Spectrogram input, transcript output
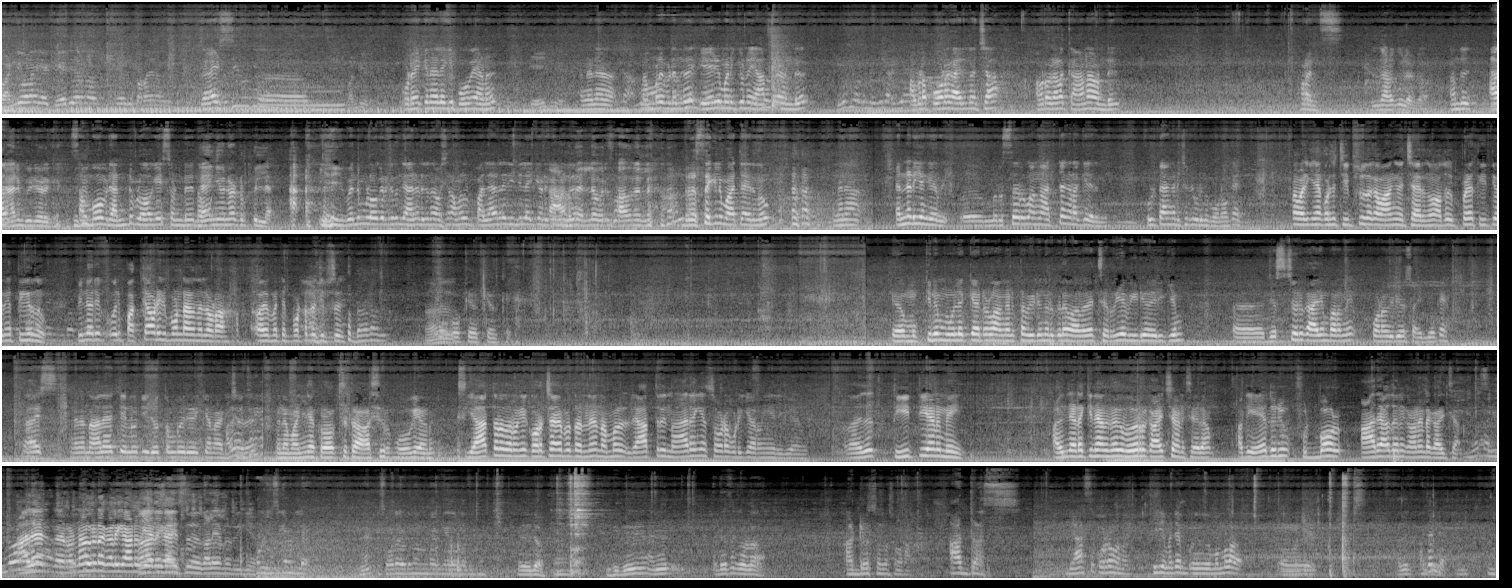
വണ്ടി ഓടാൻ K G പറയാൻ ഗൈസ് വണ്ടി കൊടൈക്കനാലിലേക്ക് പോവുകയാണ് അങ്ങനെ നമ്മളിവിടുന്ന് ഏഴ് മണിക്കൂറിന്റെ യാത്രയുണ്ട് അവിടെ പോണ കാര്യം എന്ന് വെച്ചാൽ അവിടെ ഒരാളെ കാണാനുണ്ട് ഫ്രണ്ട്സ് ഇത് നടക്കൂല കേട്ടോ സംഭവം രണ്ട് ബ്ലോഗേഴ്സ് ഉണ്ട് ട്രിപ്പ് ഇല്ല ഇവനും ബ്ലോഗ് എടുക്കുന്നത് ഞാൻ എടുക്കുന്നത് പക്ഷെ നമ്മൾ പല പല രീതിയിലേക്ക് എടുക്കുന്നത് ഡ്രസ്സെങ്കിലും മാറ്റായിരുന്നു അങ്ങനെ എണ്ണടിക്കാൻ കയറി. റിസർവ് അങ്ങ് അറ്റം കിടക്കുകയായിരുന്നു. ഫുൾ ടാങ്ക് അടിച്ചിട്ട് ഇവിടുന്ന് പോകണം ഓക്കെ ആ വഴിക്ക് ഞാൻ കുറച്ച് ചിപ്സും ഇതൊക്കെ വാങ്ങി വെച്ചായിരുന്നു. അത് ഇപ്പോഴേ തീറ്റി തുടങ്ങി തീർന്നു. പിന്നെ ഒരു ഒരു പക്ക അവിടെ ഇരിപ്പുണ്ടായിരുന്നല്ലോടാ? മറ്റേ പൊട്ടത്തെ ചിപ്സ് ഓക്കെ ഓക്കെ ഓക്കെ മുക്കിനും മൂലക്കായിട്ടുള്ള അങ്ങനത്തെ വീഡിയോ ഒന്നും എടുക്കില്ല. വളരെ ചെറിയ വീഡിയോ ആയിരിക്കും. ജസ്റ്റ് ഒരു കാര്യം പറഞ്ഞ് പോണ വീഡിയോസ് ആയിരിക്കും ഓക്കെ ഗായ്സ് അങ്ങനെ നാലായിരത്തി എണ്ണൂറ്റി ഇരുപത്തി രൂപയ്ക്കാണ് അടിച്ചത്. അങ്ങനെ മഞ്ഞ ക്രോക്സ് ഇട്ട് ആശൂർ പോവുകയാണ്. യാത്ര തുടങ്ങി കുറച്ചായപ്പോൾ തന്നെ നമ്മൾ രാത്രി നാരങ്ങ സോഡ കുടിക്കാൻ ഇറങ്ങിയിരിക്കുകയാണ്. അതായത് തീറ്റിയാണ് മെയിൻ അതിന്റെ ഇടയ്ക്ക് ഞാൻ നിങ്ങൾക്ക് വേറൊരു കാഴ്ച കാണിച്ചു തരാം. അത് ഏതൊരു ഫുട്ബോൾ ആരാധന കാണേണ്ട കാഴ്ച. അലൻ റൊണാൾഡോയുടെ കളി കാണുകയാണ് അഡ്രസ്സൊക്കെ ഉള്ളതാ? അഡ്രസ്സുള്ള സോഡ അഡ്രസ് ഗ്യാസ് കുറവാണ്. ശരി മറ്റേ നമ്മളെ അതല്ല.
